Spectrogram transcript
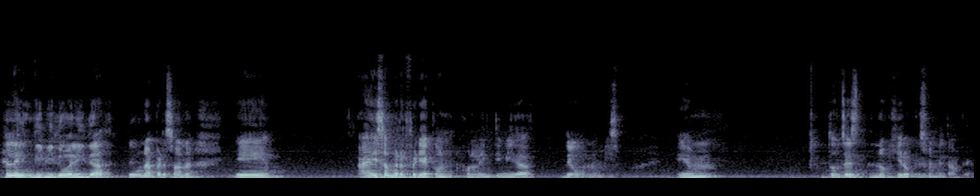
en la individualidad de una persona, eh, a eso me refería con, con la intimidad de uno mismo. Em, entonces, no quiero que suene tan feo.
